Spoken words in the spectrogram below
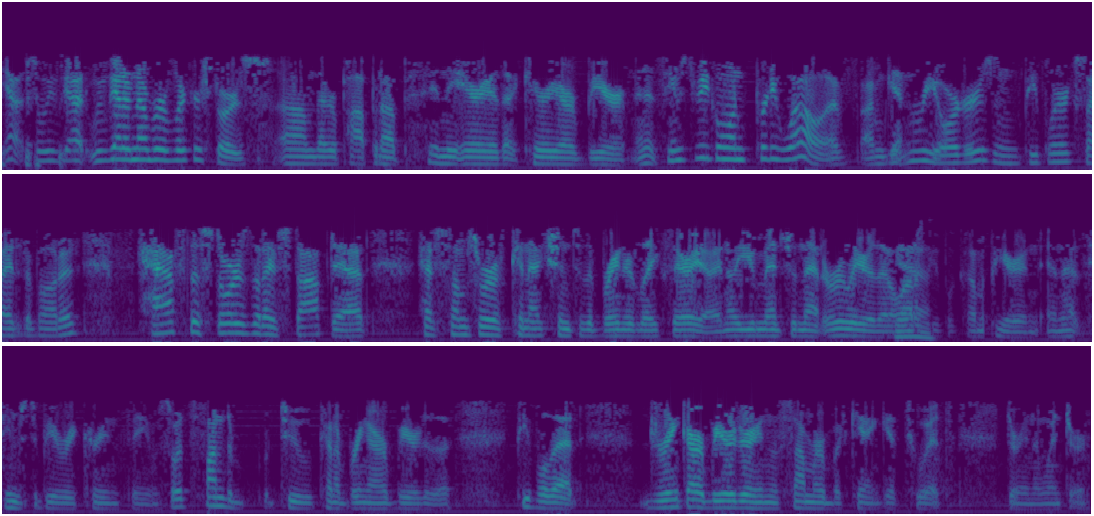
yeah, so we've got we've got a number of liquor stores um, that are popping up in the area that carry our beer, and it seems to be going pretty well. I've, I'm getting reorders, and people are excited about it. Half the stores that I've stopped at have some sort of connection to the Brainerd Lakes area. I know you mentioned that earlier that a yeah. lot of people come up here, and, and that seems to be a recurring theme. So it's fun to to kind of bring our beer to the people that drink our beer during the summer but can't get to it during the winter.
